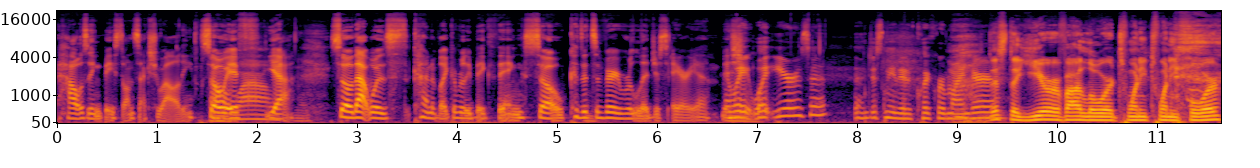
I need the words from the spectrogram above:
housing based on sexuality. So Oh, if wow. yeah, so that was kind of like a really big thing. So because it's a very religious area. And wait, what year is it? I just needed a quick reminder. This the year of our Lord 2024.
